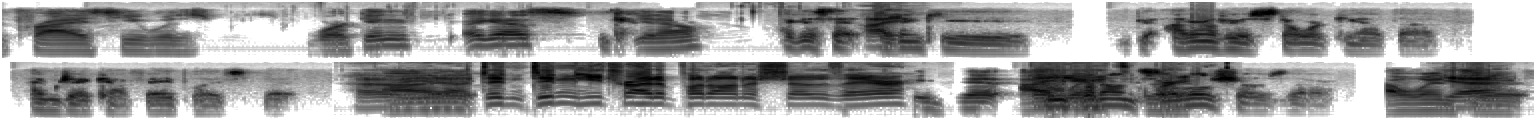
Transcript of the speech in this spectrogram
surprised he was working. I guess you know. I guess that I, I- think he. I don't know if he was still working at the MJ Cafe place, but Oh I- yeah, didn't didn't he try to put on a show there? He did. I He he went put on to several it. shows there. I went Yeah? to it.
